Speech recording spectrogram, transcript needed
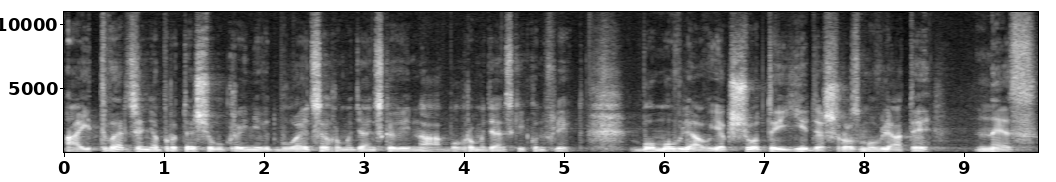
а й твердження про те, що в Україні відбувається громадянська війна або громадянський конфлікт. Бо, мовляв, якщо ти їдеш розмовляти не з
